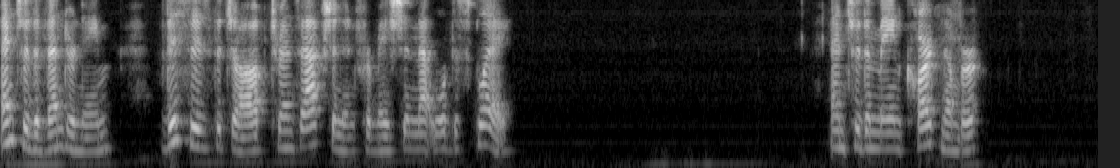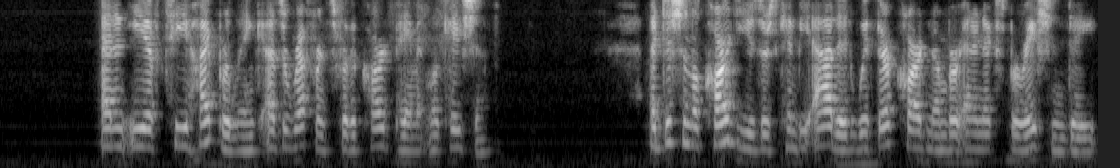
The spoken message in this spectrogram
Enter the vendor name. This is the job transaction information that will display. Enter the main card number and an EFT hyperlink as a reference for the card payment location. Additional card users can be added with their card number and an expiration date.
